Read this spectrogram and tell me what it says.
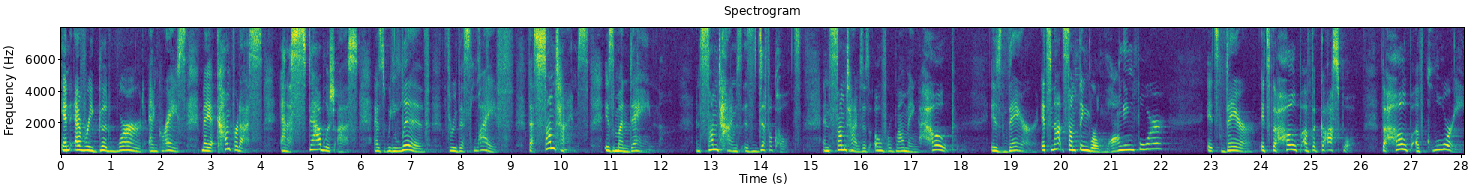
in every good word and grace. May it comfort us and establish us as we live through this life that sometimes is mundane and sometimes is difficult and sometimes is overwhelming. Hope is there. It's not something we're longing for, it's there. It's the hope of the gospel, the hope of glory,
